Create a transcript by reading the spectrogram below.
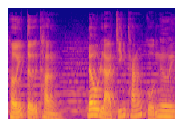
Hỡi tử thần, đâu là chiến thắng của ngươi?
